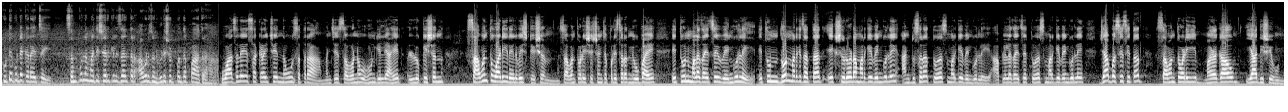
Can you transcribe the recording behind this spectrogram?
कुठे कुठे करायचे संपूर्ण माहिती शेअर केली जाईल तर आवर्जून व्हिडिओ शूटपर्यंत पाहत राहा. वाजले सकाळीचे नऊ सतरा म्हणजे सव्वा नऊ होऊन गेले आहेत. Location Sawantwadi railway station. Sawantwadi स्टेशनच्या परिसरात मी उभा आहे. येथून मला जायचं आहे वेंगुर्ले. येथून दोन मार्गे जातात. एक शिरोडा मार्गे वेंगुर्ले आणि दुसरा तुळस मार्गे वेंगुर्ले. आपल्याला जायचं आहे तुळस मार्गे वेंगुर्ले. ज्या बसेस येतात सावंतवाडी मळगाव या दिशेहून.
